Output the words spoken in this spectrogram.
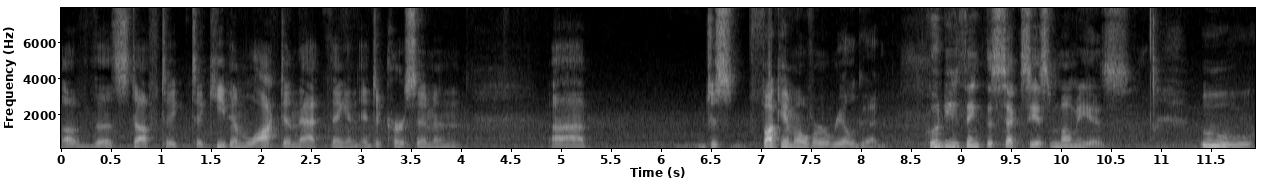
of the stuff to, to keep him locked in that thing and, and to curse him and uh, just fuck him over real good. Who do you think the sexiest mummy is? Ooh.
